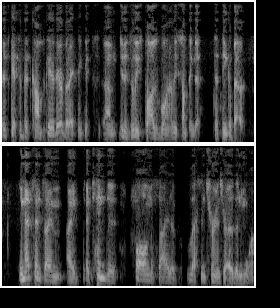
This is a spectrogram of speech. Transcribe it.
it gets a bit complicated there, but I think it's um, it is at least plausible and at least something to, to think about. In that sense, I'm I, I tend to fall on the side of less insurance rather than more.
